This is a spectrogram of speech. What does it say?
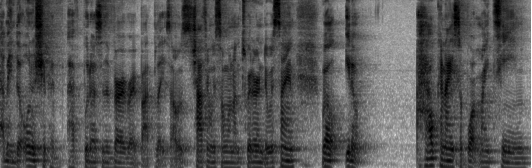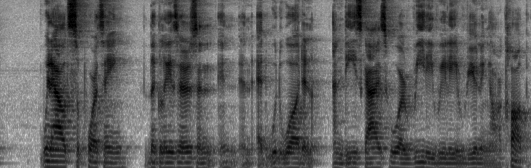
I mean, the ownership have, have put us in a very, very bad place. I was chatting with someone on Twitter and they were saying, well, you know, how can I support my team without supporting the Glazers and, and, and Ed Woodward and, and these guys who are really, really ruining our club?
